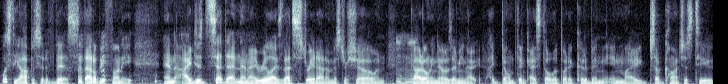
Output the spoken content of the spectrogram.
what's the opposite of this? That'll be funny, and I just said that, and then I realized that's straight out of Mr. Show, and mm-hmm. God only knows. I mean, I, I don't think I stole it, but it could have been in my subconscious too.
